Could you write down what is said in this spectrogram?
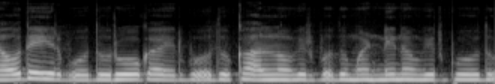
ಯಾವುದೇ ಇರ್ಬೋದು, ರೋಗ ಇರ್ಬೋದು ಕಾಲು ನೋವು ಇರ್ಬೋದು ಮಂಡಿ ನೋವು ಇರ್ಬೋದು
